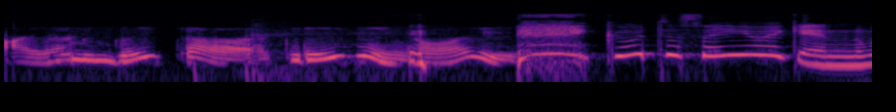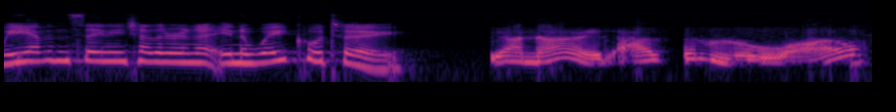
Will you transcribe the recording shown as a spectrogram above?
I am indeed, Tara. Good evening. How are you? Good to see you again. We haven't seen each other in a, in a week or two. Yeah, I know. It has been a little while.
